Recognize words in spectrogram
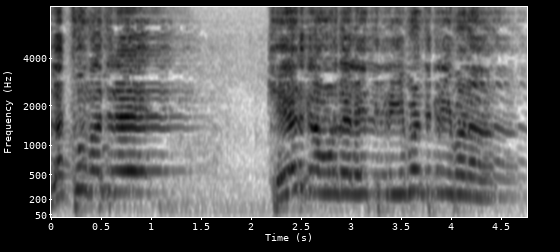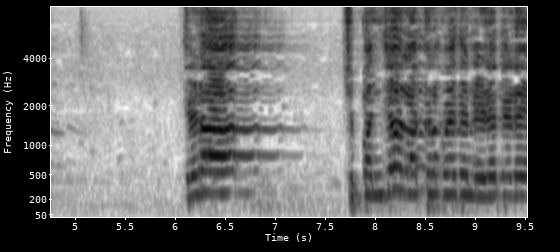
ਲੱਖੂ ਮਾਜਰੇ ਖੇਡ ਗਰਾਊਂਡ ਦੇ ਲਈ ਤਕਰੀਬਨ ਤਕਰੀਬਨ ਜਿਹੜਾ 56 ਲੱਖ ਰੁਪਏ ਦੇ ਨੇੜੇ ਤੇੜੇ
